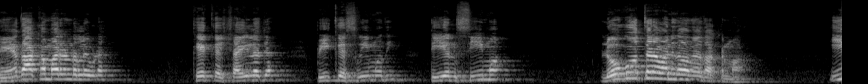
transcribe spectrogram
നേതാക്കന്മാരുണ്ടല്ലോ ഇവിടെ. K K Shailaja P K Sreemathi T N Seema. ലോകോത്തര വനിതാ നേതാക്കന്മാർ. ഈ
